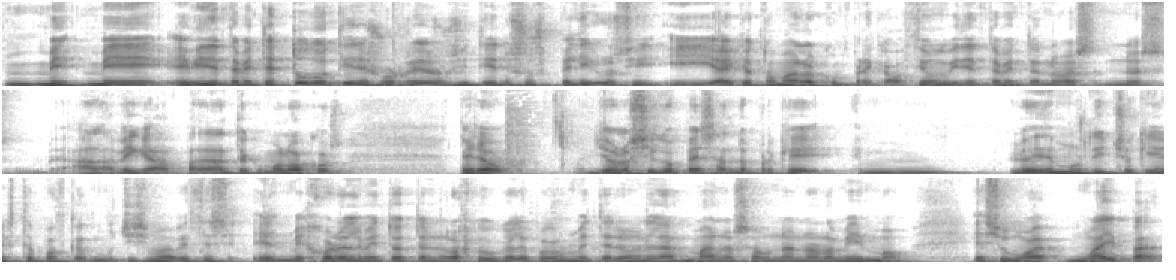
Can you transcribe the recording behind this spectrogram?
me, evidentemente todo tiene sus riesgos y tiene sus peligros y, hay que tomarlo con precaución, evidentemente, no es, no es a la venga para adelante como locos, pero yo lo sigo pensando porque mm, lo hemos dicho aquí en este podcast muchísimas veces, el mejor elemento tecnológico que le podemos meter en las manos a una ahora mismo es un, iPad,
